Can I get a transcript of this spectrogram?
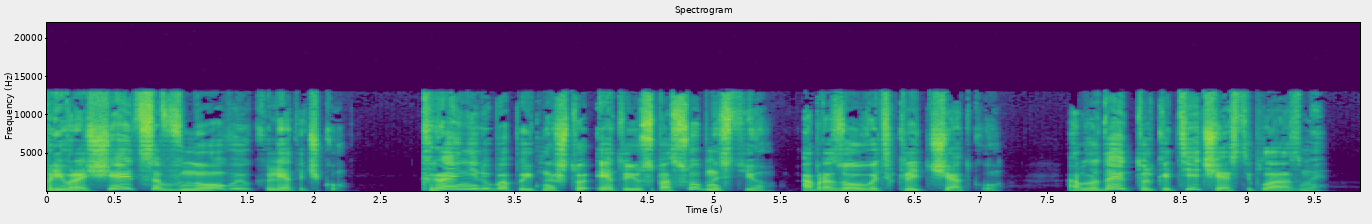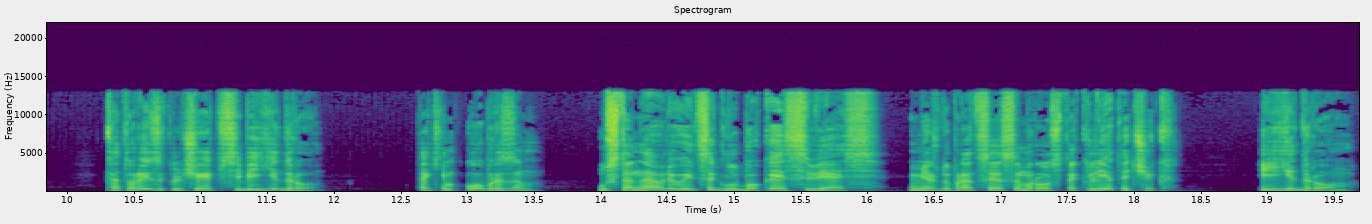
превращается в новую клеточку. Крайне любопытно, что этой способностью образовывать клетчатку обладают только те части плазмы, которые заключают в себе ядро. Таким образом, устанавливается глубокая связь между процессом роста клеточек и ядром.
